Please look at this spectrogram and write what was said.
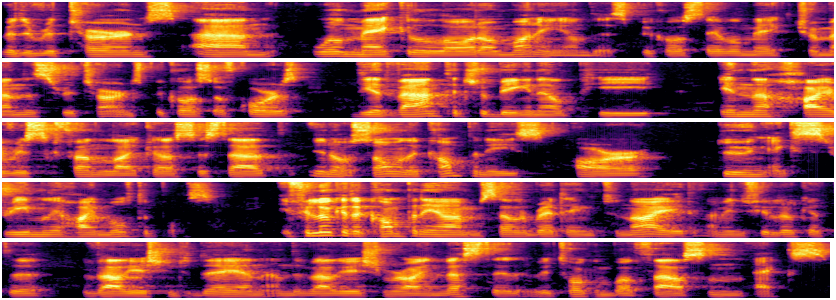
with the returns and will make a lot of money on this because they will make tremendous returns because of course the advantage of being an lp in a high risk fund like us is that you know some of the companies are doing extremely high multiples if you look at the company I'm celebrating tonight, I mean, if you look at the valuation today and, and the valuation where I invested, we're talking about 1000x.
